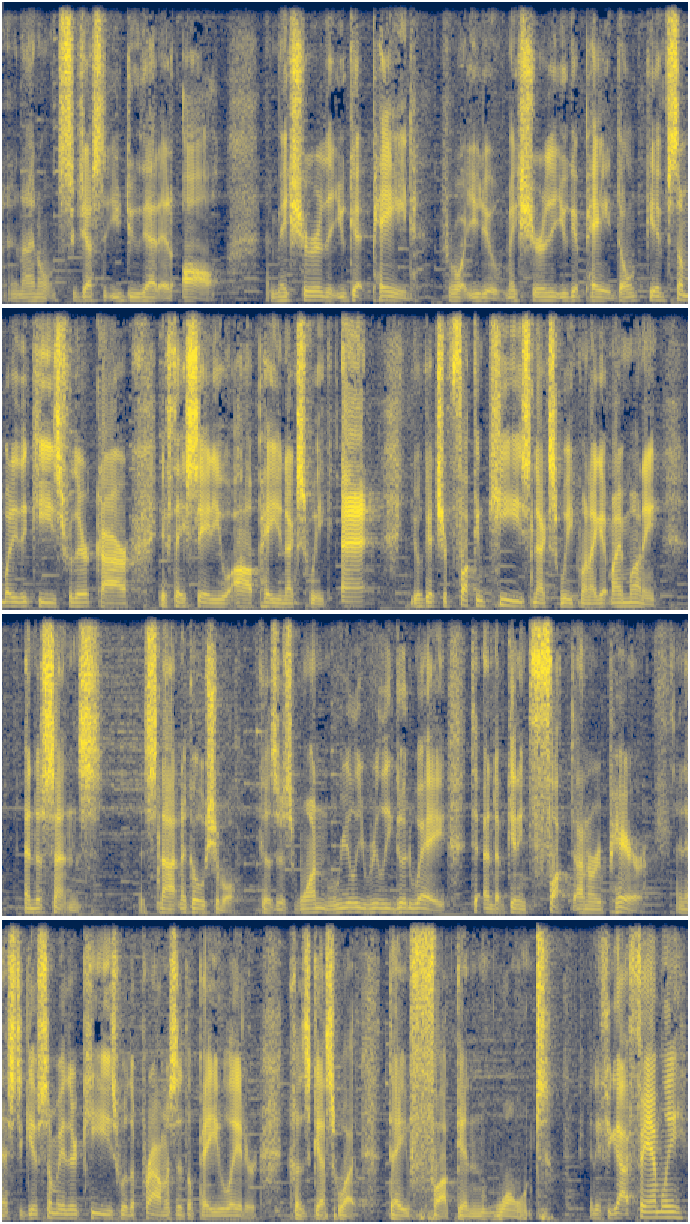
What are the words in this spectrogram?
And I don't suggest that you do that at all. And make sure that you get paid for what you do. Make sure that you get paid. Don't give somebody the keys for their car if they say to you, I'll pay you next week. Eh, you'll get your fucking keys next week when I get my money. End of sentence. It's not negotiable because there's one really, really good way to end up getting fucked on a repair, and that's to give somebody their keys with a promise that they'll pay you later. Because guess what? They fucking won't. And if you got family,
